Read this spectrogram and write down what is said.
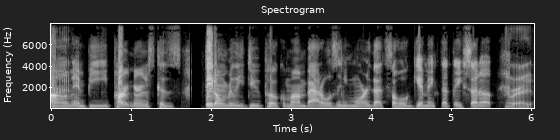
um, Right. and be partners because they don't really do Pokemon battles anymore. That's the whole gimmick that they set up. right.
